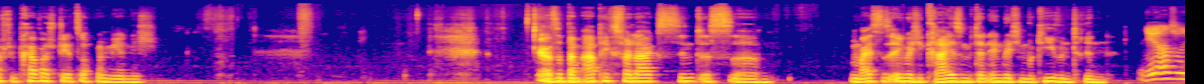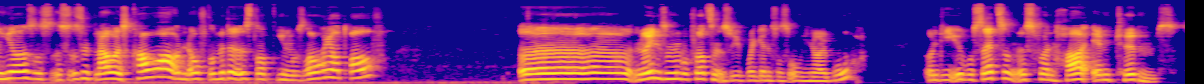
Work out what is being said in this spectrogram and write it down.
Auf dem Cover steht es auch bei mir nicht. Also beim Apex Verlag sind es äh, meistens irgendwelche Kreise mit dann irgendwelchen Motiven drin. Nee, also hier ist es, es ist ein blaues Cover und auf der Mitte ist der Dinosaurier drauf. Äh, 1914 ist übrigens das Originalbuch. Und die Übersetzung ist von H.M. Tibbs.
